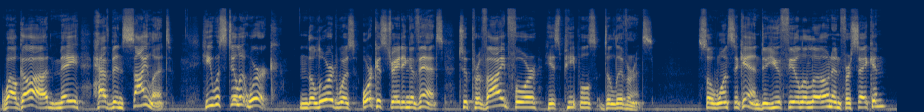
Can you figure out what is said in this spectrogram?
While God may have been silent, He was still at work. And the Lord was orchestrating events to provide for His people's deliverance. So, once again, do you feel alone and forsaken?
